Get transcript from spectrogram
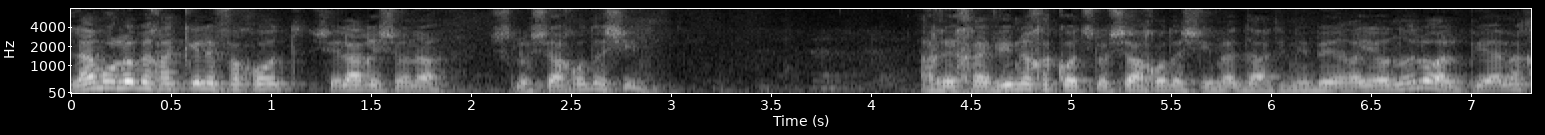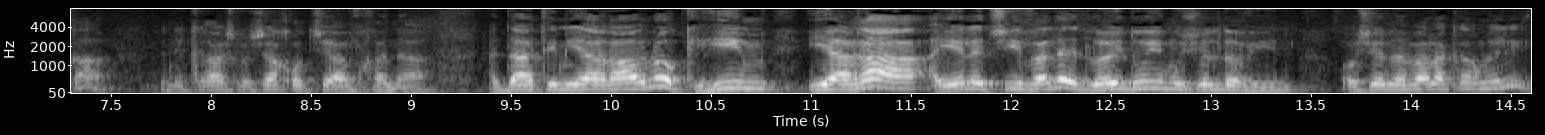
למה הוא לא מחכה לפחות, שאלה ראשונה, שלושה חודשים? הרי חייבים לחכות שלושה חודשים לדעת אם היא בהיריון או לא, על פי ההלכה. זה נקרא שלושה חודשי הבחנה, לדעת אם היא הרע או לא, כי אם היא הרע, הילד שייוולד לא ידעו אם הוא של דוד או של נבל הכרמלי.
